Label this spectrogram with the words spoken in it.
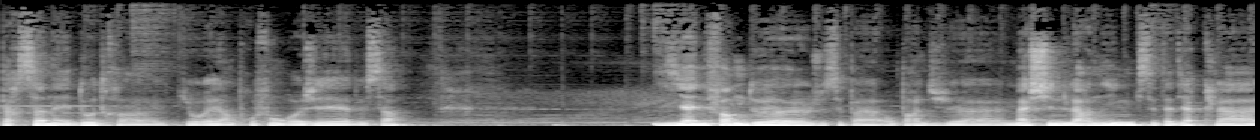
personnes et d'autres qui auraient un profond rejet de ça. Il y a une forme de, euh, je sais pas, on parle du euh, machine learning, c'est-à-dire que là,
